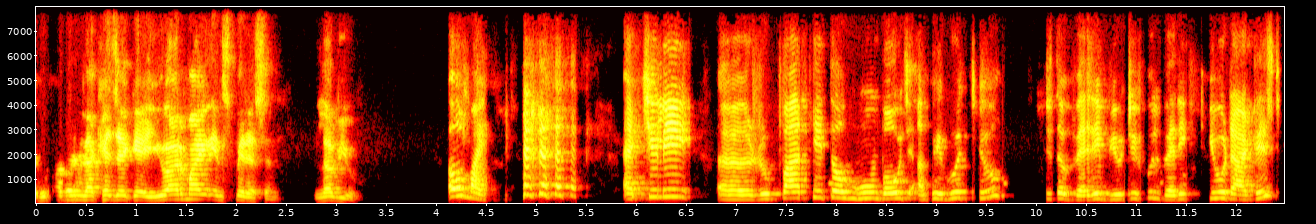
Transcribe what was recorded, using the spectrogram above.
રૂપાબેન લખે છે કે you are my inspiration love you oh my actually રૂપાથી તો હું બહુ જ અભિભૂત છું. Is a very beautiful very cute artist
